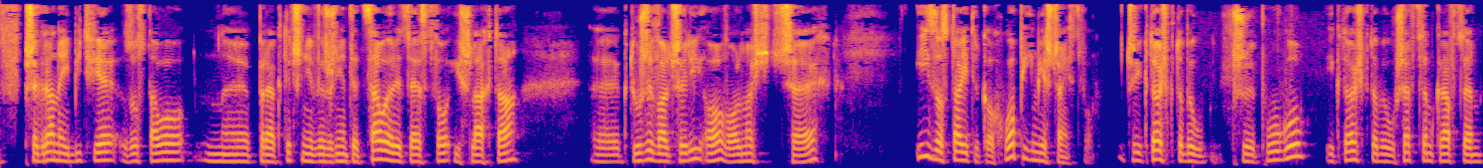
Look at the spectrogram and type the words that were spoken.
w przegranej bitwie zostało praktycznie wyrżnięte całe rycerstwo i szlachta, którzy walczyli o wolność Czech i zostali tylko chłopi i mieszczaństwo. Czyli ktoś, kto był przy pługu i ktoś, kto był szewcem, krawcem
